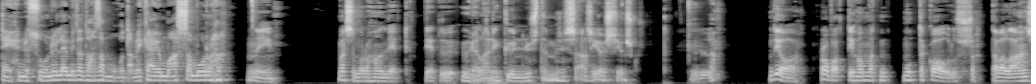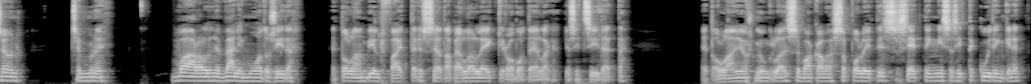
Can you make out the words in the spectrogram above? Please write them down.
tehnyt suunnilleen mitä tahansa muuta, mikä ei ole massamurha. Niin. Massamurha on tietty, tietty yhdenlainen kynnys tämmöisissä asioissa joskus. Kyllä. Mutta joo, robottihommat, mutta koulussa. Tavallaan se on semmoinen vaarallinen välimuoto siitä, että ollaan Build Fighterissa ja tapellaan leikkiroboteilla ja sitten siitä, että, että ollaan jos jonkinlaisessa vakavassa poliittisessa settingissä sitten kuitenkin, että,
